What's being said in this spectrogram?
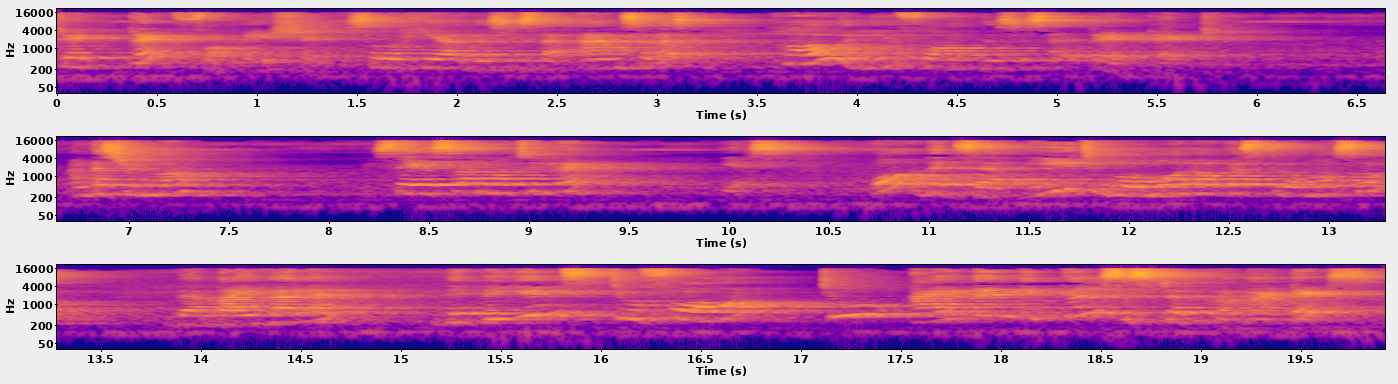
tetrad formation. So here this is the answer is how will you form this is a tetrad. Understood mom? Say yes or no children? Yes. Oh that's a each homologous chromosome, the bivalent, they begins to form two identical sister chromatids.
